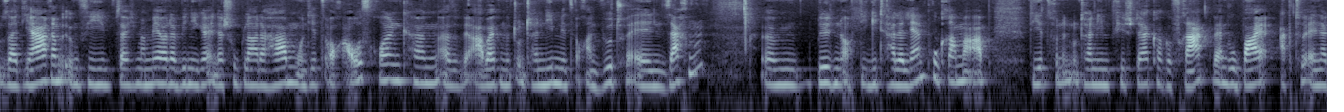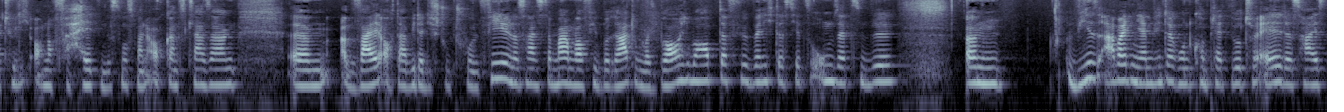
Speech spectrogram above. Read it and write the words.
seit Jahren irgendwie, sage ich mal, mehr oder weniger in der Schublade haben und jetzt auch ausrollen können. Also wir arbeiten mit Unternehmen jetzt auch an virtuellen Sachen bilden auch digitale Lernprogramme ab, die jetzt von den Unternehmen viel stärker gefragt werden, wobei aktuell natürlich auch noch verhalten, das muss man auch ganz klar sagen, ähm, weil auch da wieder die Strukturen fehlen. Das heißt, da machen wir auch viel Beratung, was brauche ich überhaupt dafür, wenn ich das jetzt so umsetzen will. Ähm, wir arbeiten ja im Hintergrund komplett virtuell, das heißt,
